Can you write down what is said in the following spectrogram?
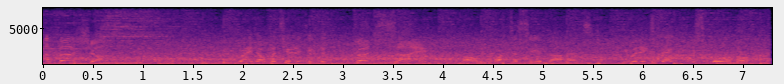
the first shot. Great opportunity good save. Oh, what to see a save that is. You would expect to score though.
